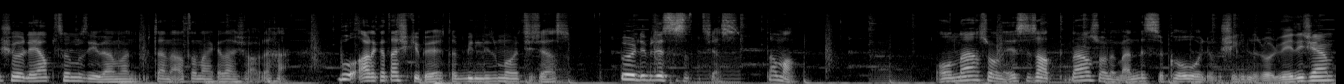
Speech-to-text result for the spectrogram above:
şöyle yaptığımız gibi hemen bir tane atan arkadaş vardı. Ha. Bu arkadaş gibi tabi bildirimi açacağız. Böyle bir SS atacağız. Tamam. Ondan sonra SS attıktan sonra ben de size kovboyla bu şekilde rol vereceğim.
